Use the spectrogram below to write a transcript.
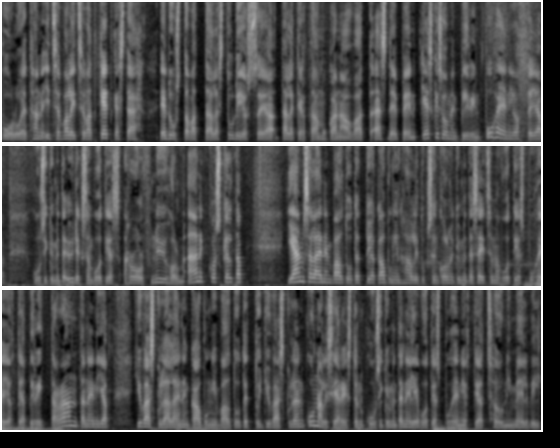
puolueethan itse valitsevat, ketkä sitä edustavat täällä studiossa ja tällä kertaa mukana ovat SDPn Keski-Suomen piirin puheenjohtaja 69-vuotias Rolf Nyholm Äänekoskelta, Jämsäläinen valtuutettu ja kaupunginhallituksen 37-vuotias puheenjohtaja Piritta Rantanen ja Jyväskyläläinen kaupunginvaltuutettu Jyväskylän kunnallisjärjestön 64-vuotias puheenjohtaja Tony Melville.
